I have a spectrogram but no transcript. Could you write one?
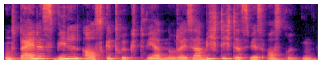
und beides will ausgedrückt werden oder ist auch wichtig, dass wir es ausdrücken.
